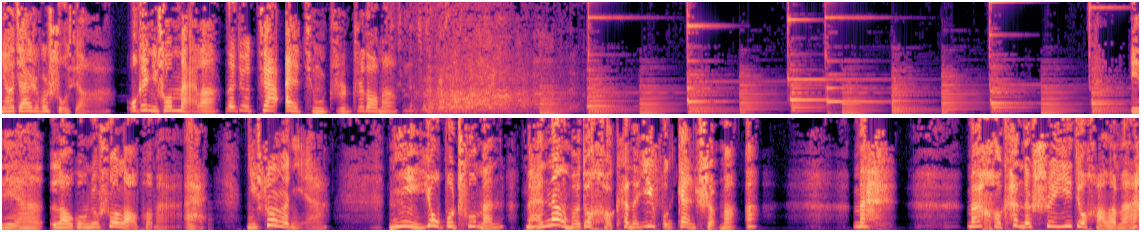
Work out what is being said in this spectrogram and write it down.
你要加什么属性啊？我跟你说，买了那就加爱情值，知道吗？一天，老公就说老婆嘛，哎，你说说你，你又不出门，买那么多好看的衣服干什么啊？买，买好看的睡衣就好了嘛。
